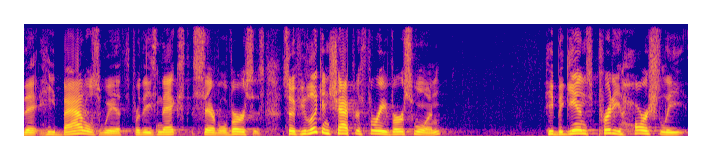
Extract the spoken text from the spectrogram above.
that he battles with for these next several verses. So if you look in chapter 3, verse 1, he begins pretty harshly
